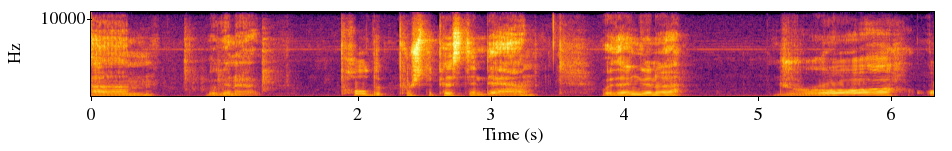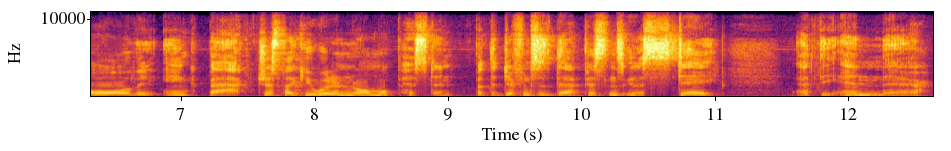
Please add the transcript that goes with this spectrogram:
Um, we're gonna pull the push the piston down. We're then gonna draw all the ink back, just like you would a normal piston. But the difference is that piston is gonna stay at the end there,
